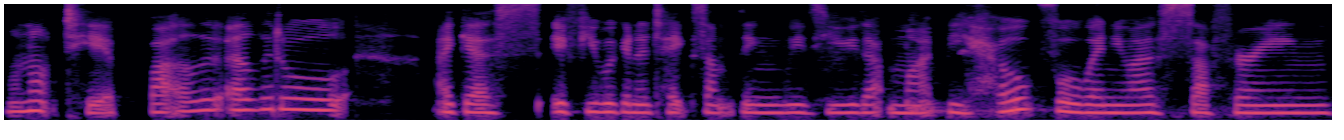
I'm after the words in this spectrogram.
well, not tip, but a, a little I guess if you were going to take something with you that might be helpful when you are suffering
